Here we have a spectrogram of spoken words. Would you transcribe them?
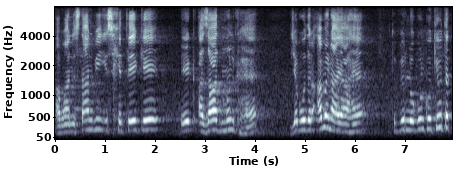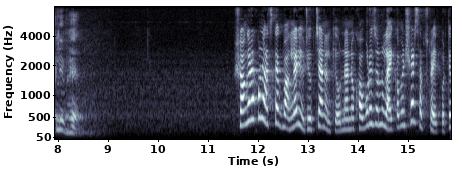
افغانستان بھی اس خطے کے ایک آزاد ملک ہے، جب ادھر امن آیا ہے، تو پھر لوگوں کو کیوں تکلیف ہے؟ سنگے رکھ آج تک খবরের یوٹیوب چینل کے শেয়ার لائک شیئر، سبسکرائب کرتے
